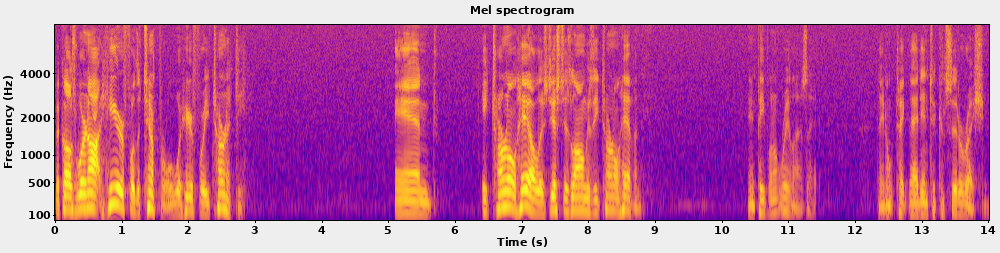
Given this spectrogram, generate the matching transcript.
Because we're not here for the temporal, we're here for eternity. And eternal hell is just as long as eternal heaven. And people don't realize that. They don't take that into consideration.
